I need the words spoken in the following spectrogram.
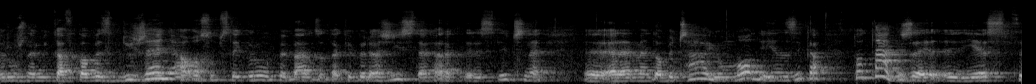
różne mikawkowe zbliżenia osób z tej grupy, bardzo takie wyraziste, charakterystyczne, e, element obyczaju, mody, języka, to także jest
